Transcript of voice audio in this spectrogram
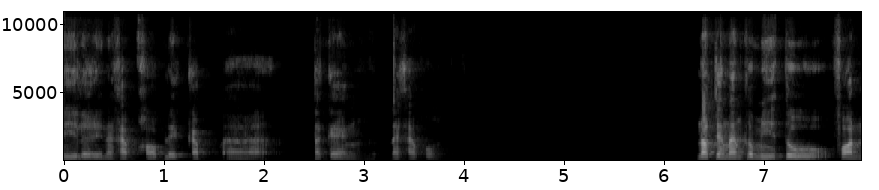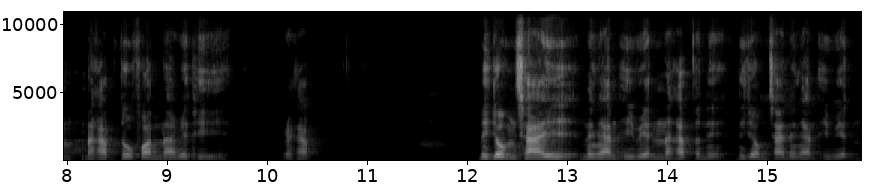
ดีเลยนะครับ ขอบเหล็กกับตะแกรงนะครับผมนอกจากนั้นก็มีตู้ฟอนต์นะครับ ตู้ฟอนต์หน้าเวทีนะครับ นิยมใช้ในงานอีเวนต์นะครับตัวนี้นิยมใช้ในงานอีเวนต์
